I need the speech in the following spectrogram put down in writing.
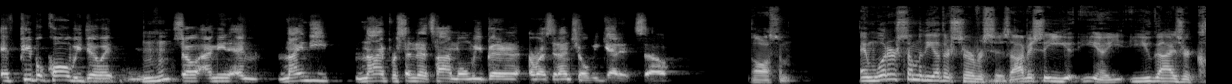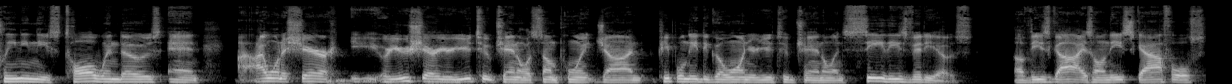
if people call, we do it. mm-hmm. So, I mean, and 99% of the time when we bid in a residential, we get it. So, Awesome. And what are some of the other services? Obviously, you, you know, you guys are cleaning these tall windows, and I, I want to share, or you share your YouTube channel at some point, John. People need to go on your YouTube channel and see these videos of these guys on these scaffolds,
